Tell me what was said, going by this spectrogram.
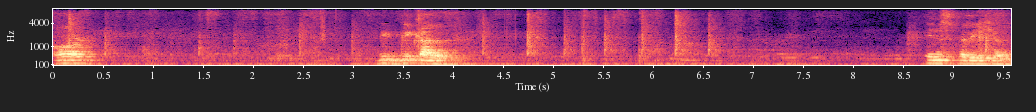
Or biblical. Inspiration.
